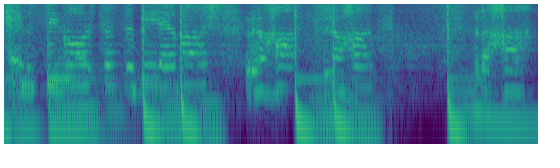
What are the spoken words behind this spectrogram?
Hem sigortası bile var. Rahat rahat Rahat.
